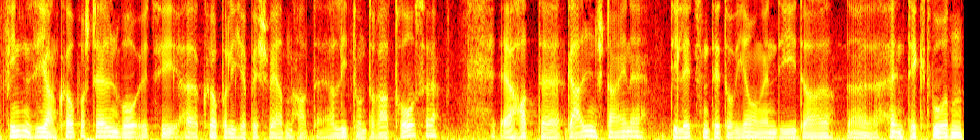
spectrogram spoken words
finden sich an Körperstellen, wo Ötzi äh, körperliche Beschwerden hatte. Er litt unter Arthrose, er hatte Gallensteine. Die letzten Tätowierungen, die da äh, entdeckt wurden,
